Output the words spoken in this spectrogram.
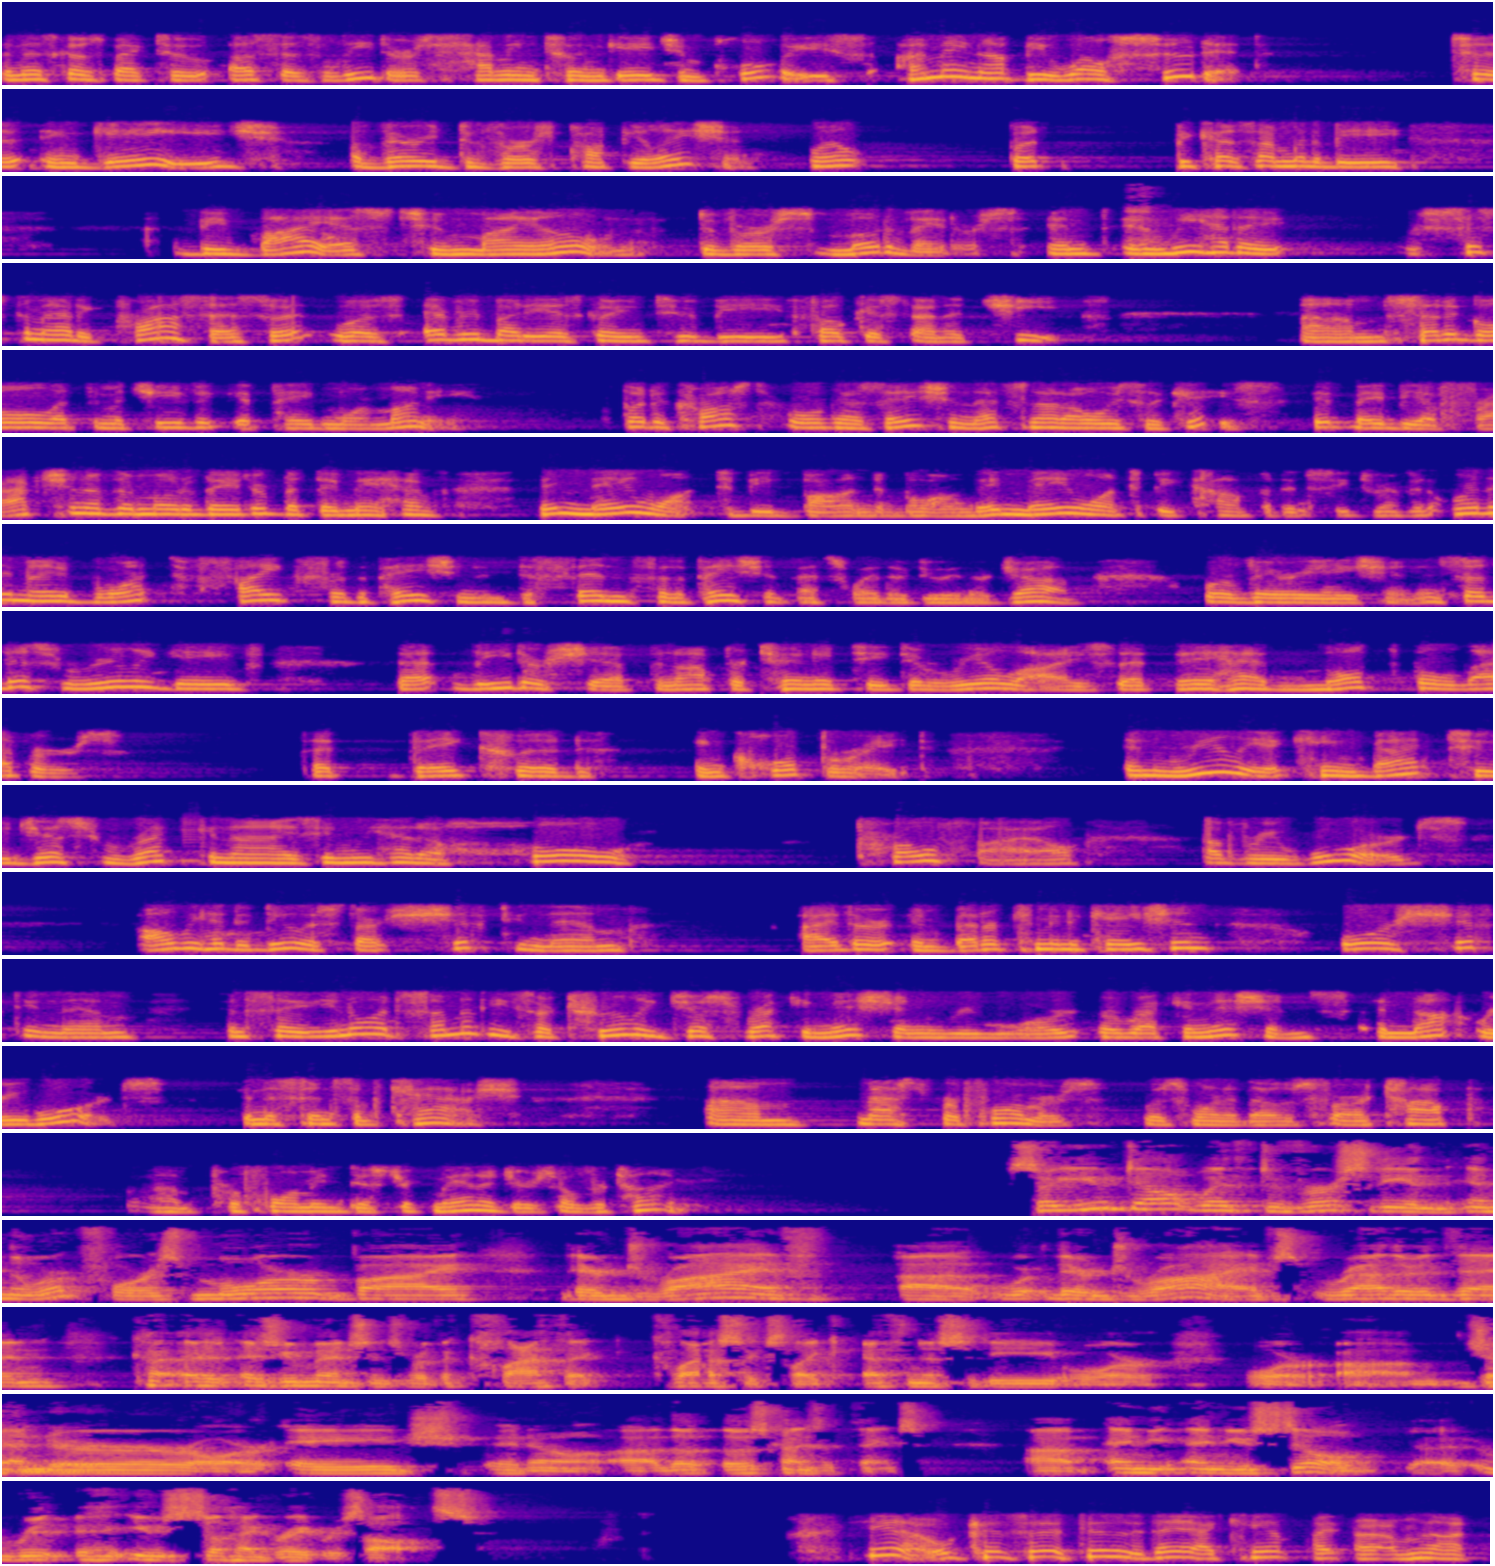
and this goes back to us as leaders having to engage employees, I may not be well suited to engage a very diverse population. Well, but because I'm going to be be biased to my own diverse motivators. And, and we had a systematic process. So it was everybody is going to be focused on achieve. Um, set a goal, let them achieve it, get paid more money. But across the organization, that's not always the case. It may be a fraction of their motivator, but they may have, they may want to be bond and belong. They may want to be competency driven, or they may want to fight for the patient and defend for the patient. That's why they're doing their job, or variation. And so this really gave that leadership an opportunity to realize that they had multiple levers that they could incorporate. And really, it came back to just recognizing we had a whole profile of rewards. All we had to do is start shifting them either in better communication or shifting them and say, you know what, some of these are truly just recognition reward or recognitions and not rewards in the sense of cash um, master performers was one of those for our top um, performing district managers over time. So you dealt with diversity in, in the workforce more by their drive, uh, their drives, rather than, as you mentioned, sort of the classic classics like ethnicity or or um, gender, or age, you know, uh, th- those kinds of things. Uh, and you, and you still uh, re- you still had great results. Yeah, because at the end of the day, I can't. I, am not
